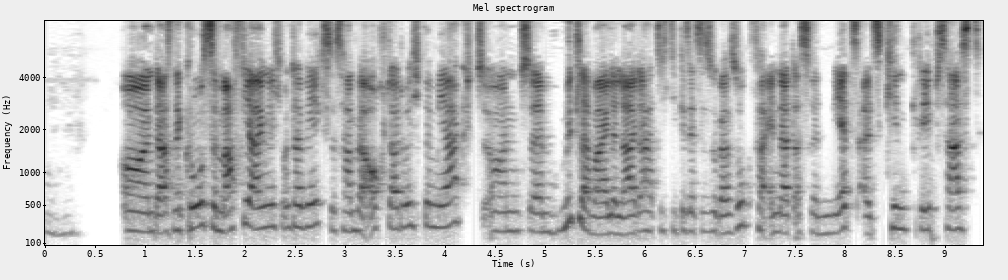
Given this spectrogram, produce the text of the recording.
Mhm. Und da ist eine große Mafia eigentlich unterwegs, das haben wir auch dadurch bemerkt. Und ähm, mittlerweile leider hat sich die Gesetze sogar so verändert, dass wenn du jetzt als Kind Krebs hast,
